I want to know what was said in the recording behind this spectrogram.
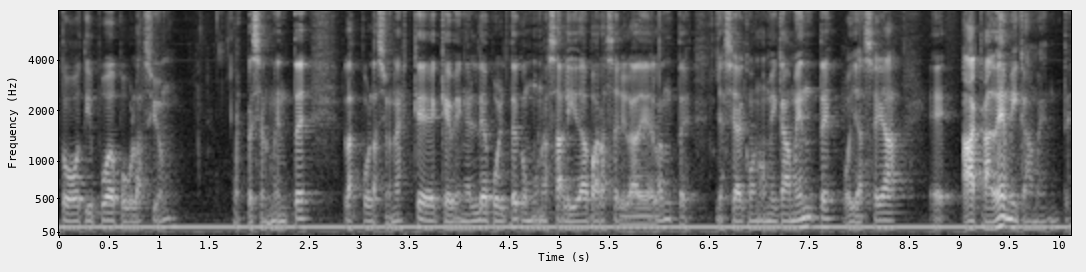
todo tipo de población especialmente las poblaciones que, que ven el deporte como una salida para salir adelante, ya sea económicamente o ya sea eh, académicamente.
